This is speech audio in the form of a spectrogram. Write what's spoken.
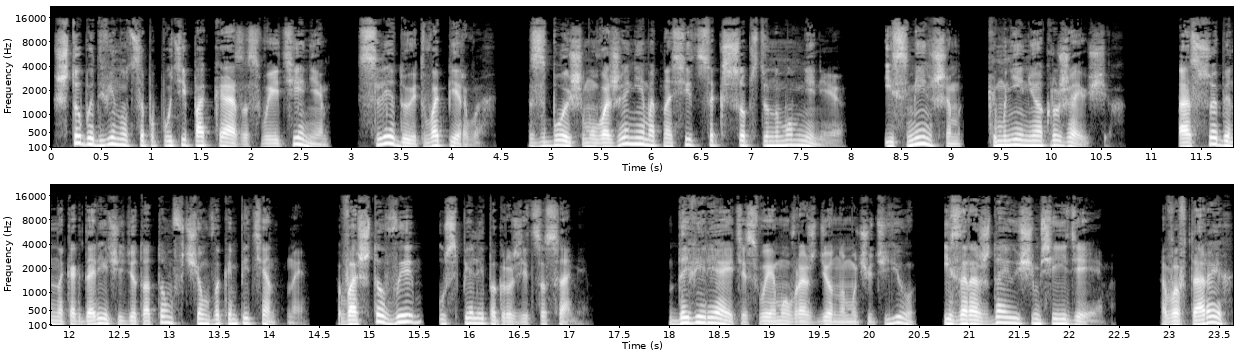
Чтобы двинуться по пути показа своей тени, следует, во-первых, с большим уважением относиться к собственному мнению и с меньшим к мнению окружающих. Особенно, когда речь идет о том, в чем вы компетентны, во что вы успели погрузиться сами. Доверяйте своему врожденному чутью и зарождающимся идеям. Во-вторых,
